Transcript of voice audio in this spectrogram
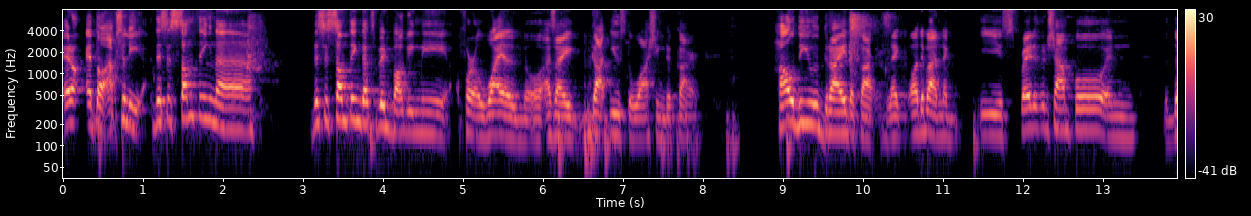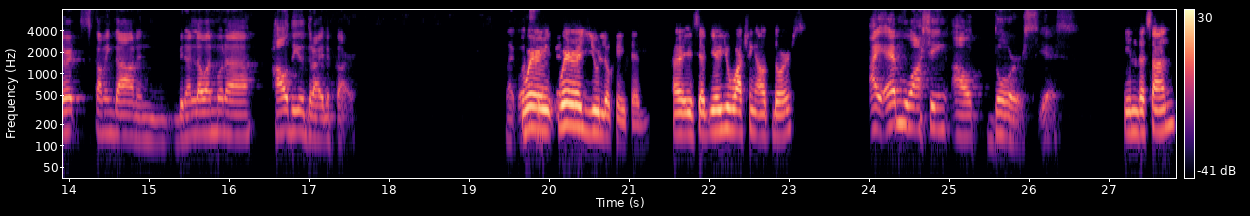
Pero eto, actually, this is something na this is something that's been bugging me for a while, no, as I got used to washing the car. How do you dry the car? Like, oh, di ba, nag, you spread it with shampoo and the dirt's coming down and binanlawan mo na. How do you dry the car? Like, what's Where the- where are you located? Uh, is it are you watching outdoors I am washing outdoors, yes. in the sun?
